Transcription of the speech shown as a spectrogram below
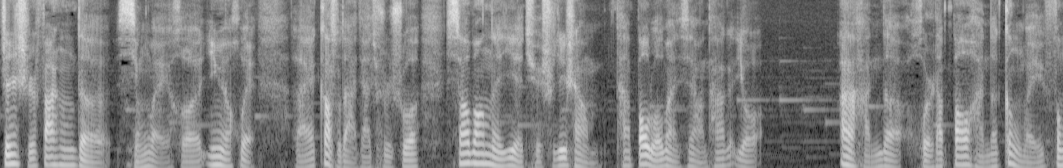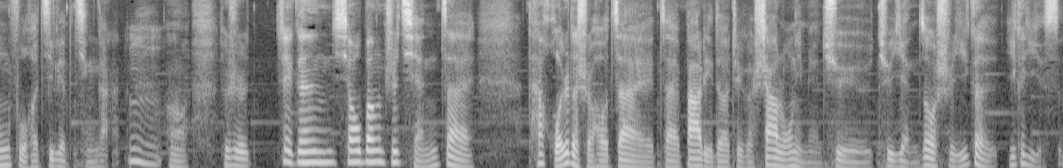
真实发生的行为和音乐会来告诉大家，就是说，肖邦的夜曲实际上它包罗万象，它有暗含的，或者它包含的更为丰富和激烈的情感。嗯嗯，就是。这跟肖邦之前在他活着的时候，在在巴黎的这个沙龙里面去去演奏是一个一个意思，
